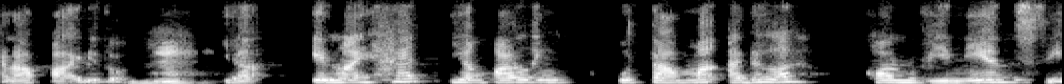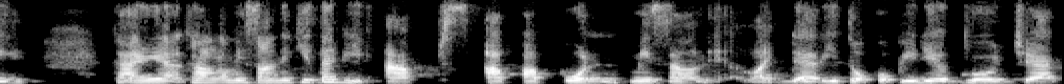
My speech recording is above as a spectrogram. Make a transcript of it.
kenapa gitu? Hmm. Ya, in my head yang paling utama adalah convenience sih. Kayak kalau misalnya kita di apps apa pun, misalnya like dari Tokopedia, Gojek,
